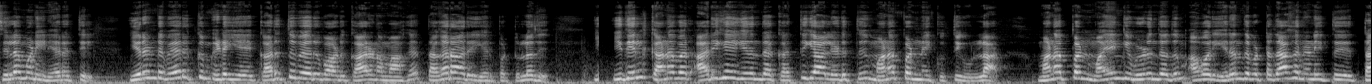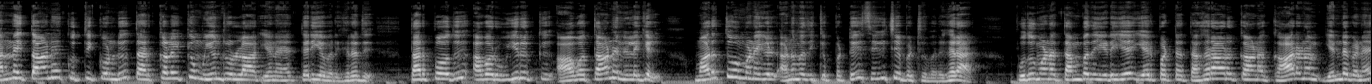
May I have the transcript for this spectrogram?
சில மணி நேரத்தில் இரண்டு பேருக்கும் இடையே கருத்து வேறுபாடு காரணமாக தகராறு ஏற்பட்டுள்ளது. இதில் கணவர் அருகே இருந்த கத்தியால் எடுத்து மணப்பெண்ணை குத்தியுள்ளார். மணப்பெண் மயங்கி விழுந்ததும் அவர் இறந்துவிட்டதாக நினைத்து தன்னைத்தானே குத்திக்கொண்டு தற்கொலைக்கு முயன்றுள்ளார் என தெரிய வருகிறது தற்போது அவர் உயிருக்கு ஆபத்தான நிலையில் மருத்துவமனையில் அனுமதிக்கப்பட்டு சிகிச்சை பெற்று வருகிறார். புதுமண தம்பதியிடையே ஏற்பட்ட தகராறுக்கான காரணம் என்னவென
